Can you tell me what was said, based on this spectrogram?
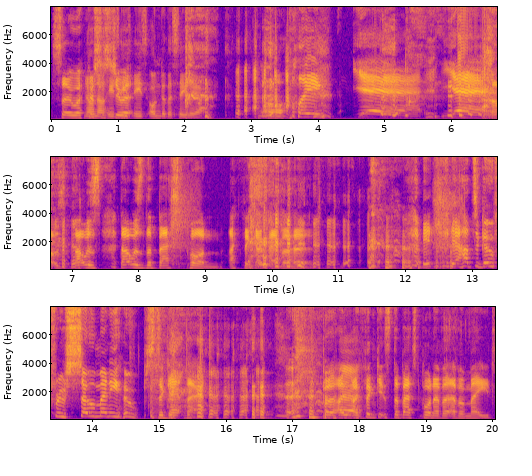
so uh, No, Kristen no, he's, Stewart he's, he's under the celiac. Oh. playing. Yeah, yeah. That was that was that was the best pun I think I've ever heard. it, it had to go through so many hoops to get there, but I, I think it's the best pun ever ever made.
